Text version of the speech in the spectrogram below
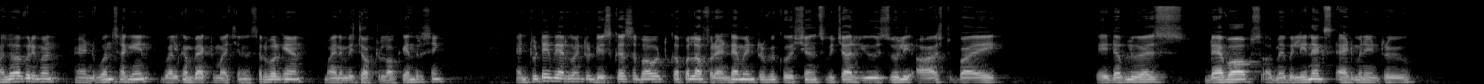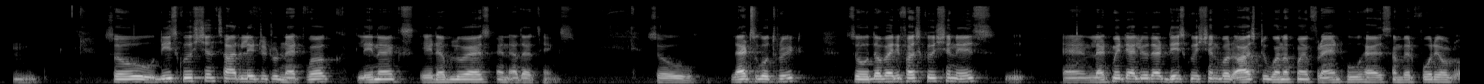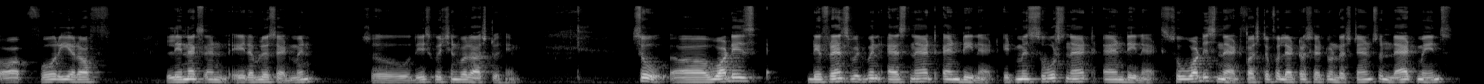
Hello everyone and once again welcome back to my channel Server Gyan. My name is Dr. Lokendra Singh and today we are going to discuss about couple of random interview questions which are usually asked by AWS DevOps or maybe Linux admin interview. Hmm. So these questions are related to network, Linux, AWS and other things. So let's go through it. So the very first question is and let me tell you that this question was asked to one of my friend who has somewhere four year of four year of linux and aws admin. So this question was asked to him. So uh, what is difference between SNAT and DNAT it means source NAT and DNAT so what is NAT first of all let us try to understand. So NAT means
